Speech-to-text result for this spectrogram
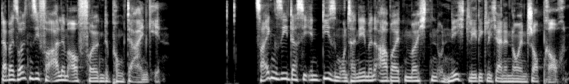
Dabei sollten Sie vor allem auf folgende Punkte eingehen. Zeigen Sie, dass Sie in diesem Unternehmen arbeiten möchten und nicht lediglich einen neuen Job brauchen.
